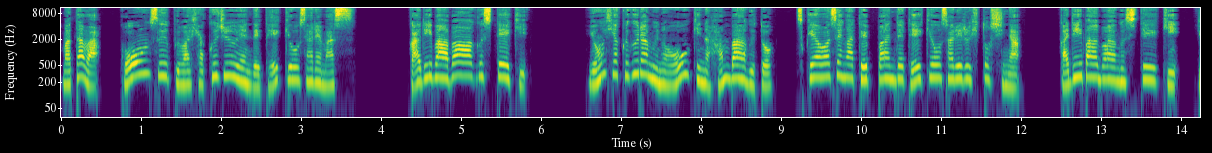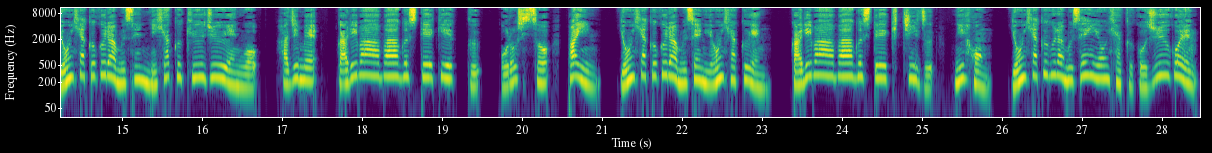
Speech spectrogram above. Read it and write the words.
またはコーンスープは110円で提供されます。ガリバーバーグステーキ。400g の大きなハンバーグと付け合わせが鉄板で提供される一品。ガリバーバーグステーキ 400g1290 円をはじめ、ガリバーバーグステーキエッグ、おろしそ、パイン 400g1400 円。ガリバーバーグステーキチーズ2本 400g1455 円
